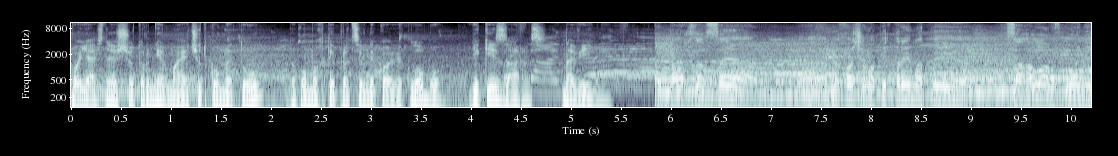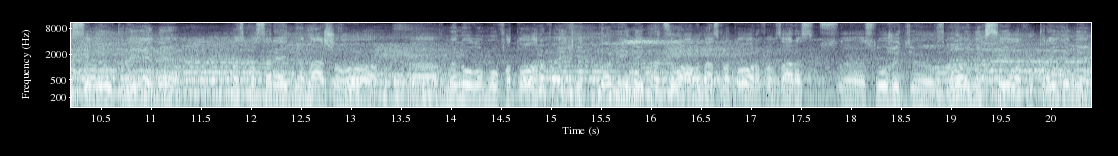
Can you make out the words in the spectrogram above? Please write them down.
Пояснює, що турнір має чітку мету допомогти працівникові клубу, який зараз на війні. Перш за все, ми хочемо підтримати загалом Збройні Сили України, безпосередньо нашого е, в минулому фотографа, який до війни працював у нас фотографом, зараз е, служить в Збройних силах України.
